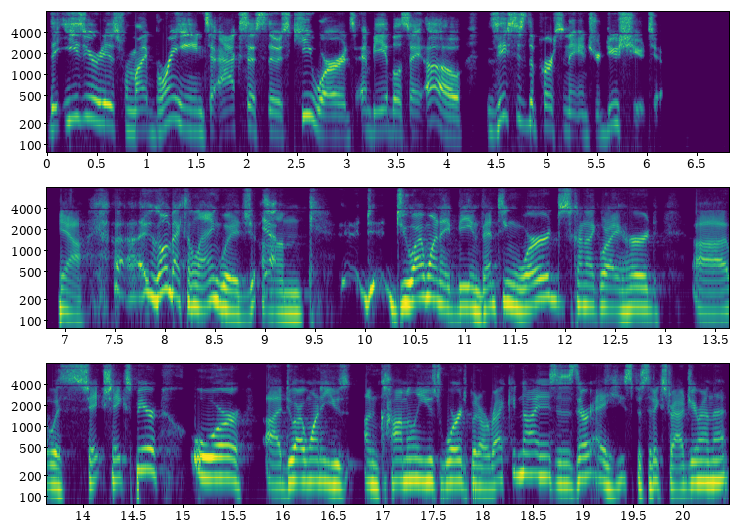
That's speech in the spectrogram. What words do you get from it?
the easier it is for my brain to access those keywords and be able to say oh this is the person to introduce you to yeah. Uh, going back to language, yeah. um, do, do, I want to be inventing words, kind of like what I heard uh, with Shakespeare, or uh, do I want to use uncommonly used words but are recognized? Is there a specific strategy around that?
